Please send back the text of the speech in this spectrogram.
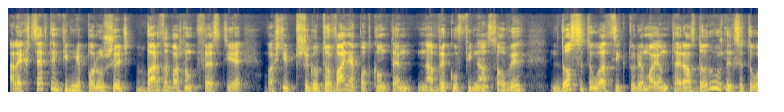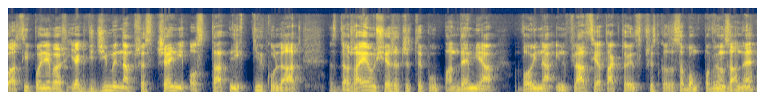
ale chcę w tym filmie poruszyć bardzo ważną kwestię właśnie przygotowania pod kątem nawyków finansowych do sytuacji, które mają teraz, do różnych sytuacji, ponieważ jak widzimy na przestrzeni ostatnich kilku lat zdarzają się rzeczy typu pandemia, wojna, inflacja, tak, to jest wszystko ze sobą powiązane.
